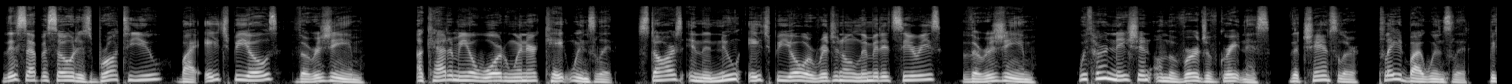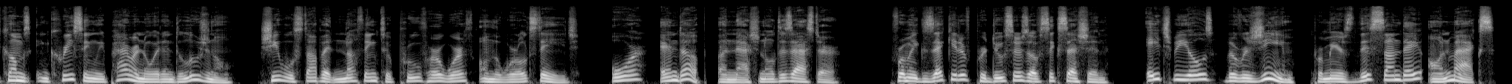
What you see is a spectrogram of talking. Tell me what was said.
This episode is brought to you by HBO's The Regime. Academy Award winner Kate Winslet stars in the new HBO original limited series, The Regime. With her nation on the verge of greatness, the Chancellor, played by Winslet, becomes increasingly paranoid and delusional. She will stop at nothing to prove her worth on the world stage or end up a national disaster. From executive producers of Succession, HBO's The Regime premieres this Sunday on Max.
